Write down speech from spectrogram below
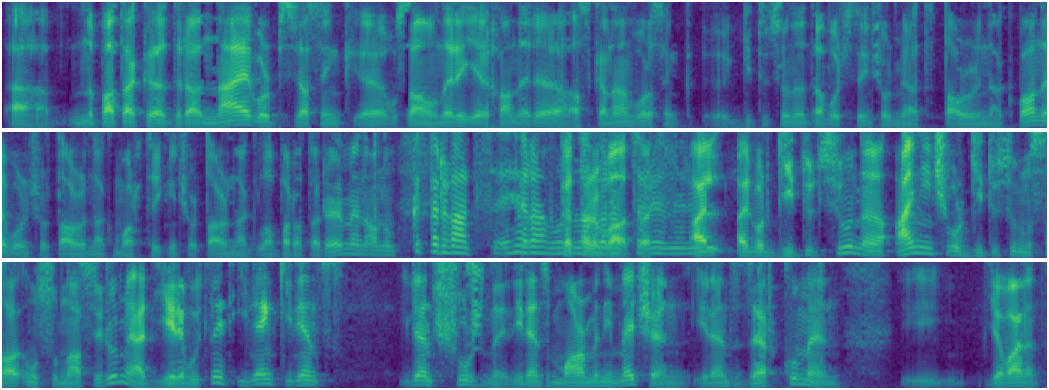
նպատակը դրա նա է որպեսզի ասենք ուսանողները երեխաները հասկանան որ ասենք գիտությունը դա ոչ թե ինչ որ մի հատ տարօրինակ բան է որ ինչ որ տարօրինակ մարդիկ ինչ որ տարօրինակ լաբորատորիայում են անում կտրված հերավոր լաբորատորիաներում այլ այլ որ գիտությունը այն ինչ որ գիտությունը ուսումնասիրում է այդ երևույթները իրենք իրենց իրենց շուրջն են, իրենց մարմնի մեջ են, իրենց ձեռքում են եւ այլն։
